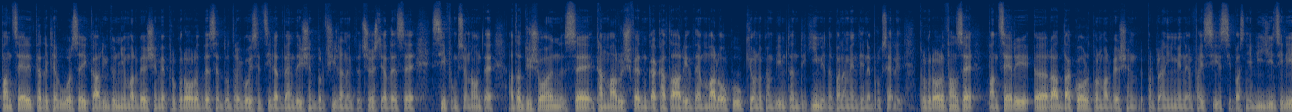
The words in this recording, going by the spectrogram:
Panzerit ka deklaruar se ai ka arritur një marrëveshje me prokurorët dhe se do të tregojë se cilat vende ishin të përfshira në këtë çështje dhe se si funksiononte. Ata dyshohen se kanë marrë ryshfet nga Katari dhe Maroku, kjo në këmbim të ndikimit në Parlamentin e Brukselit. Prokurorët thanë se Panzeri ra dakord për marrëveshjen për pranimin e fajësisë sipas një ligji i cili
